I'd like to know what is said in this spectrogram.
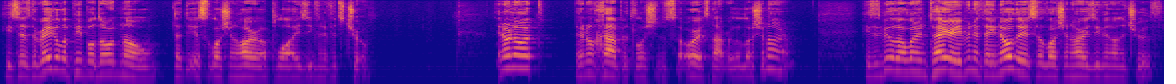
He says the regular people don't know that the Issur Lashon Hara applies even if it's true. They don't know it. They don't chap it, or it's not really Lashon Hara. He says people that learn Torah, even if they know this, Lashon Hara is even on the truth.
